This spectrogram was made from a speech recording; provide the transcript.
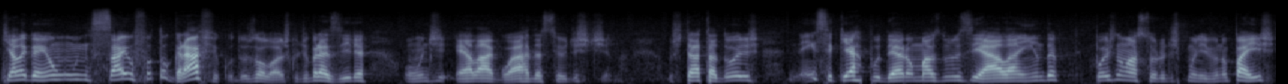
que ela ganhou um ensaio fotográfico do Zoológico de Brasília, onde ela aguarda seu destino. Os tratadores nem sequer puderam manuseá-la ainda, pois não há soro disponível no país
